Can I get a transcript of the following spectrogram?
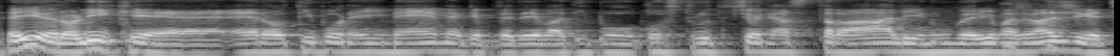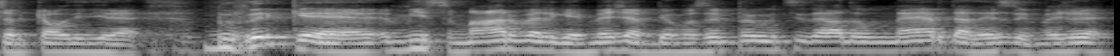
E io ero lì che ero tipo nei meme che vedeva tipo costruzioni astrali, i numeri matematici che cercavo di dire perché Miss Marvel che invece abbiamo sempre considerato un nerd adesso invece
